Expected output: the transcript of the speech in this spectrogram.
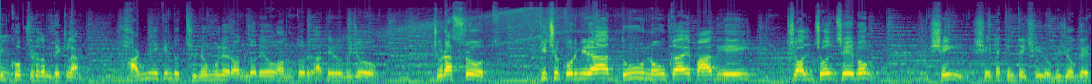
বিক্ষোভ সেটা তো আমি দেখলাম। হার নিয়ে কিন্তু তৃণমূলের অন্দরেও অন্তর্ঘাতের অভিযোগ। চূড়াস্রোত। কিছু কর্মীরা দু নৌকায় পা দিয়েই চল চলছে এবং সেই, সেটা কিন্তু সেই অভিযোগের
